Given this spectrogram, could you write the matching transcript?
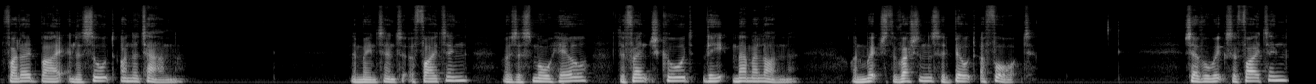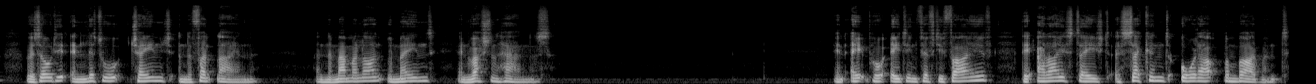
followed by an assault on the town. The main centre of fighting was a small hill the French called the Mamelon, on which the Russians had built a fort. Several weeks of fighting resulted in little change in the front line, and the Mamelon remained in Russian hands. In April 1855, the Allies staged a second all out bombardment,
